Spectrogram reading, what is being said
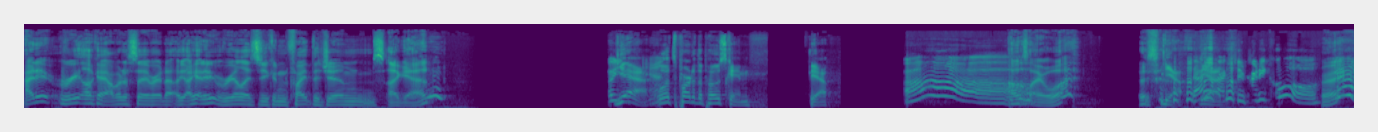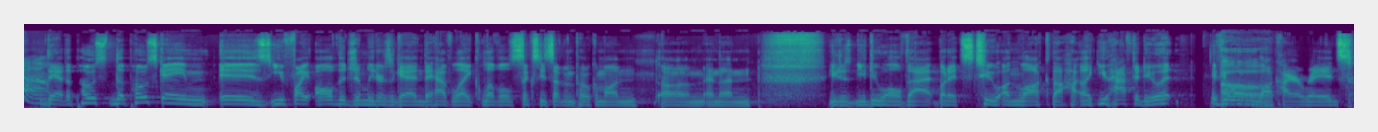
I didn't re. Okay, I'm gonna say right now. I didn't realize you can fight the gyms again. Oh, you yeah, can? well, it's part of the post game. Yeah, Oh. I was like, what? yeah, that's yeah. actually pretty cool. Right? Yeah. Yeah, the post the post game is you fight all of the gym leaders again. They have like level 67 Pokemon, um, and then you just you do all that. But it's to unlock the high, like you have to do it if you want to Oh. unlock higher raids,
